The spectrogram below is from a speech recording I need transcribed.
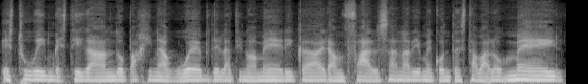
Estuve investigando páginas web de Latinoamérica, eran falsas, nadie me contestaba los mails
